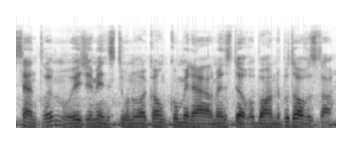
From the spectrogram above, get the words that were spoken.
sentrum, og ikke minst når vi kan kombinere det med en større bane på Torvestad.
